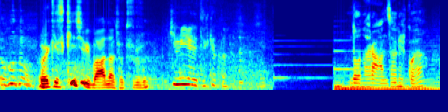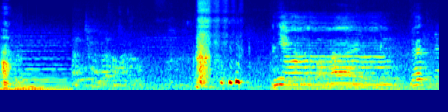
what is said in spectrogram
왜 이렇게 스킨십이 많아 저 둘은? 비밀을 들켰다. 너 나랑 안 사귈 거야? 어. 안녕 끝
